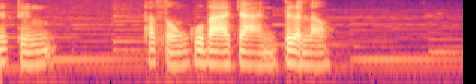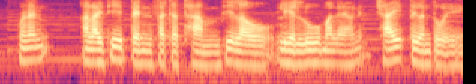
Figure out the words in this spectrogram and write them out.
นึกถึงพระสงฆ์ครูบาอาจารย์เตือนเรา เพราะฉะนั้นอะไรที่เป็นสัจธรรมที่เราเรียนรู้มาแล้วเนี่ยใช้เตือนตัวเอง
